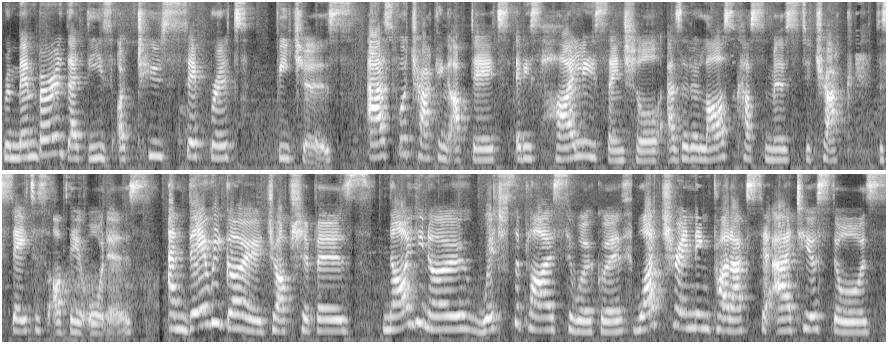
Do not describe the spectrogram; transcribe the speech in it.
Remember that these are two separate features. As for tracking updates, it is highly essential as it allows customers to track the status of their orders. And there we go, dropshippers. Now you know which suppliers to work with, what trending products to add to your stores,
